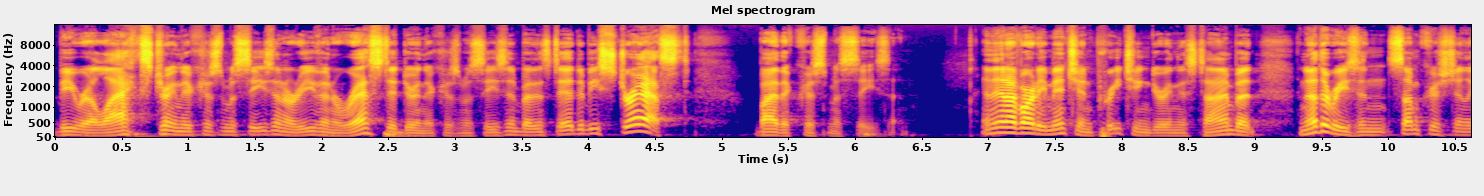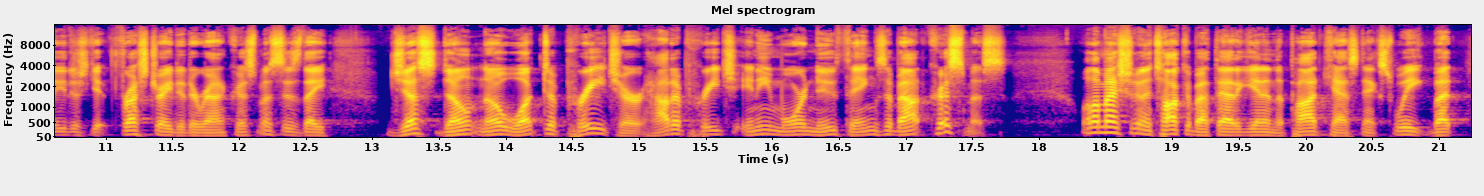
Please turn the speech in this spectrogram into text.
be relaxed during the Christmas season or even rested during the Christmas season, but instead to be stressed by the Christmas season. And then I've already mentioned preaching during this time, but another reason some Christian leaders get frustrated around Christmas is they just don't know what to preach or how to preach any more new things about Christmas. Well, I'm actually going to talk about that again in the podcast next week, but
